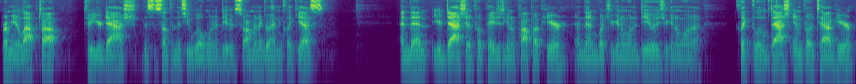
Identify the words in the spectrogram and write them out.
from your laptop to your dash, this is something that you will want to do. So I'm going to go ahead and click yes. And then your dash info page is going to pop up here. And then what you're going to want to do is you're going to want to click the little dash info tab here.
